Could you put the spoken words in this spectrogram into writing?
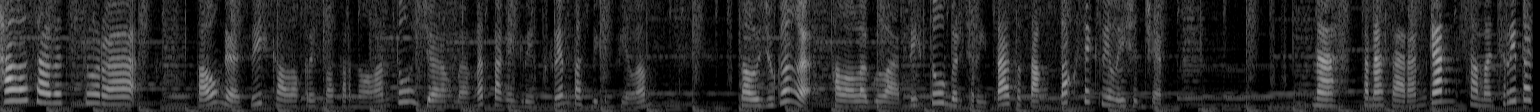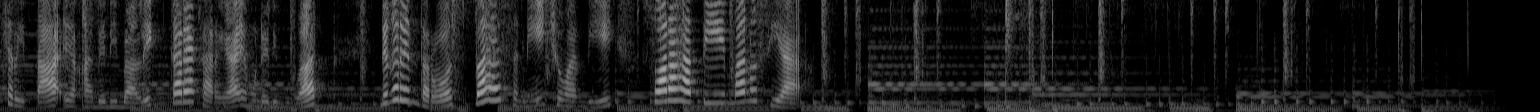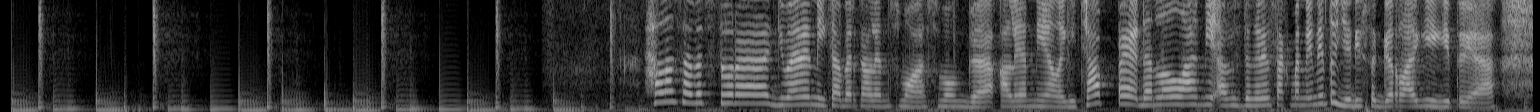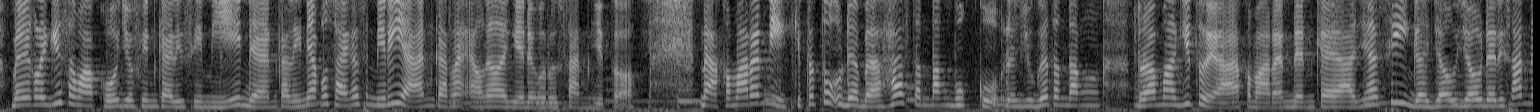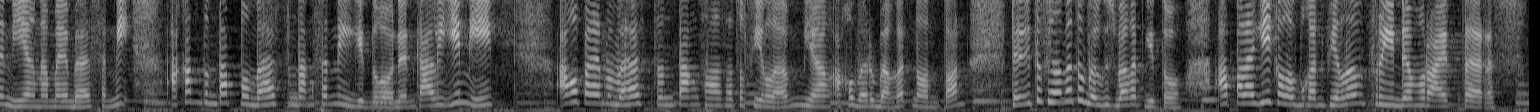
Halo sahabat Stura, tahu nggak sih kalau Christopher Nolan tuh jarang banget pakai green screen pas bikin film? Tahu juga nggak kalau lagu Latih tuh bercerita tentang toxic relationship? Nah, penasaran kan sama cerita-cerita yang ada di balik karya-karya yang udah dibuat? Dengerin terus bahas seni cuman di Suara Hati Manusia. Halo sahabat Stura, gimana nih kabar kalian semua? Semoga kalian nih yang lagi capek dan lelah nih abis dengerin segmen ini tuh jadi seger lagi gitu ya. Balik lagi sama aku Jovinka di sini dan kali ini aku sayangnya sendirian karena Elnya lagi ada urusan gitu. Nah kemarin nih kita tuh udah bahas tentang buku dan juga tentang drama gitu ya kemarin dan kayaknya sih gak jauh-jauh dari sana nih yang namanya bahas seni akan tetap membahas tentang seni gitu dan kali ini aku pengen membahas tentang salah satu film yang aku baru banget nonton dan itu filmnya tuh bagus banget gitu. Apalagi kalau bukan film Freedom Writers.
